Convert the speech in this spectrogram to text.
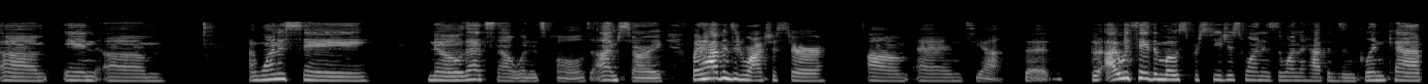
Um, in um, I want to say, no, that's not what it's called. I'm sorry, but it happens in Rochester. Um, and yeah, the, the I would say the most prestigious one is the one that happens in GLINTCAP.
